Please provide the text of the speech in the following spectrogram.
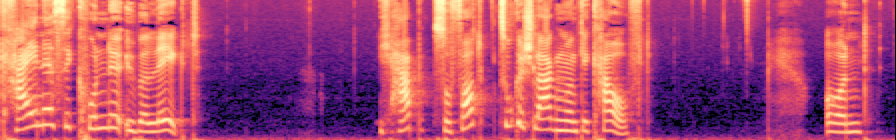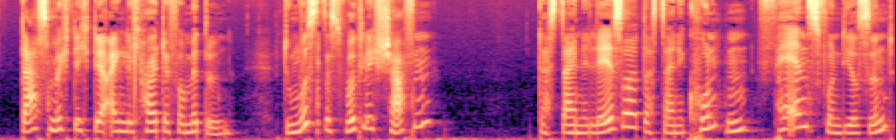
keine Sekunde überlegt. Ich habe sofort zugeschlagen und gekauft. Und das möchte ich dir eigentlich heute vermitteln. Du musst es wirklich schaffen, dass deine Leser, dass deine Kunden Fans von dir sind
